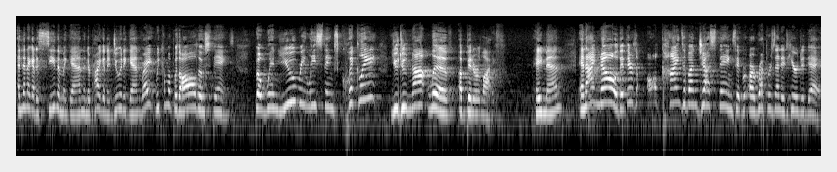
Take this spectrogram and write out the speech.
And then I got to see them again, and they're probably going to do it again, right? We come up with all those things. But when you release things quickly, you do not live a bitter life. Amen. And I know that there's all kinds of unjust things that are represented here today.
